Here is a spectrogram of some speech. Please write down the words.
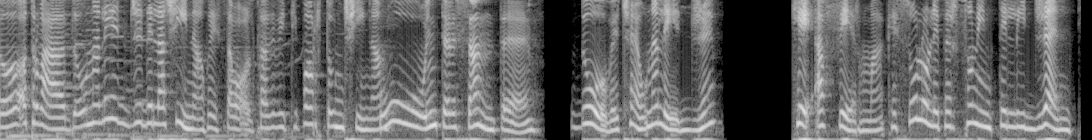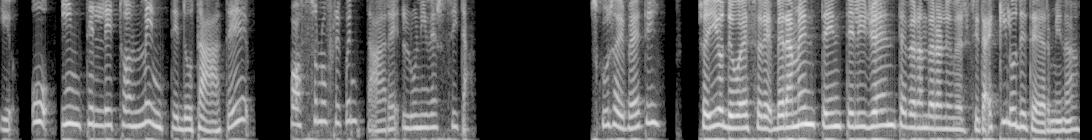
Io ho trovato una legge della Cina questa volta, ti porto in Cina. Uh, interessante. Dove c'è una legge che afferma che solo le persone intelligenti o intellettualmente dotate possono frequentare l'università. Scusa, ripeti? Cioè io devo essere veramente intelligente per andare all'università e chi lo determina?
